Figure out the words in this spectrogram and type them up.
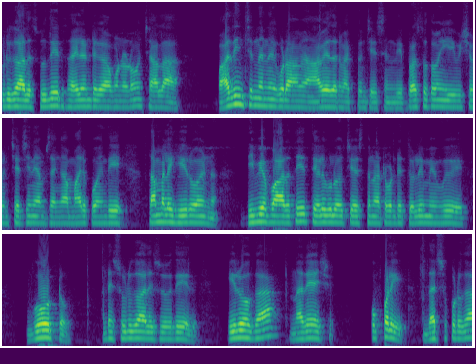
సుడిగాలి సుధీర్ సైలెంట్గా ఉండడం చాలా బాధించిందని కూడా ఆమె ఆవేదన వ్యక్తం చేసింది. ప్రస్తుతం ఈ విషయం చర్చనీయాంశంగా మారిపోయింది. తమిళ హీరోయిన్ దివ్య భారతి తెలుగులో చేస్తున్నటువంటి తొలి మూవీ గోట్ అంటే సుడిగాలి సుధీర్ హీరోగా నరేష్ కుప్పలి దర్శకుడుగా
